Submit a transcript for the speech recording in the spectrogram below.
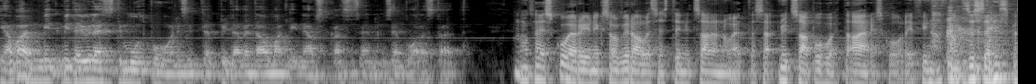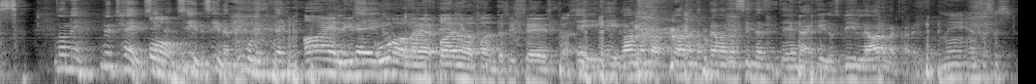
ihan vain mit, miten yleisesti muut puhuu, niin sitten pitää vetää omat linjaukset kanssa sen, sen puolesta, että Mutta hei, Square Enix on virallisesti nyt sanonut, että sä, nyt saa puhua, että Aeris kuoli Final Fantasy 7. No niin, nyt hei, siinä, siinä, siinä kuulitte. Aelis Ei- kuolee Final Fantasy 7. Ei, ei kannata, kannata pelata sitä sitten enää. Kiitos Ville Arvekarille. Niin, entäs se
